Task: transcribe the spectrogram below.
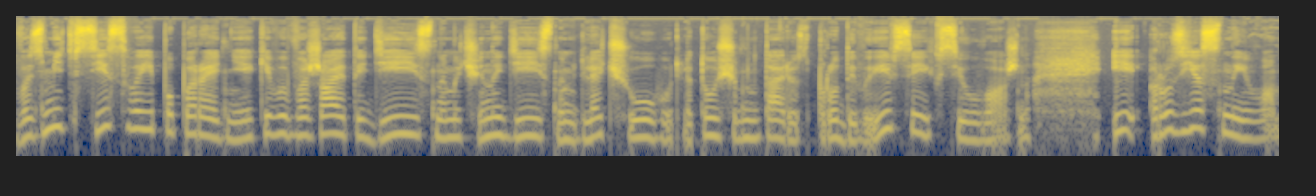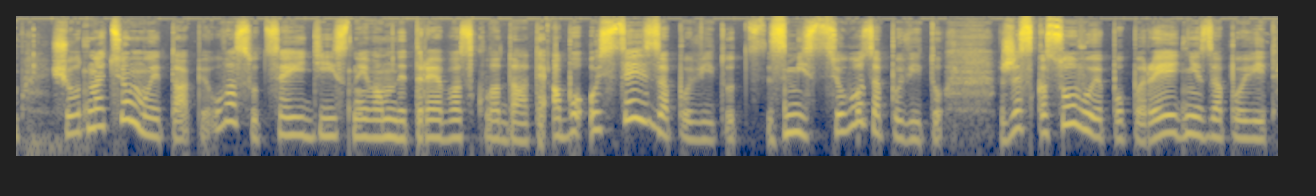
візьміть всі свої попередні, які ви вважаєте дійсними чи недійсними. Для чого? Для того, щоб нотаріус продивився їх всі уважно і роз'яснив вам, що от на цьому етапі у вас оцей дійсний, вам не треба складати. Або ось цей заповіт, от зміст цього заповіту вже скасовує попередній заповіт.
